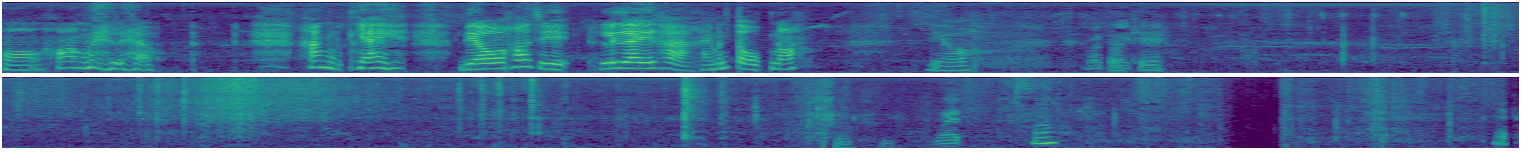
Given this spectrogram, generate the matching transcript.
ห้องห้องไว้แล้ว ห้างบุกใหญ่เดี๋ยวเฮาสิเลื่อยค่ะ ให้มันตกเนาะเดี๋ยว Wat โอเค Wat? โอเค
